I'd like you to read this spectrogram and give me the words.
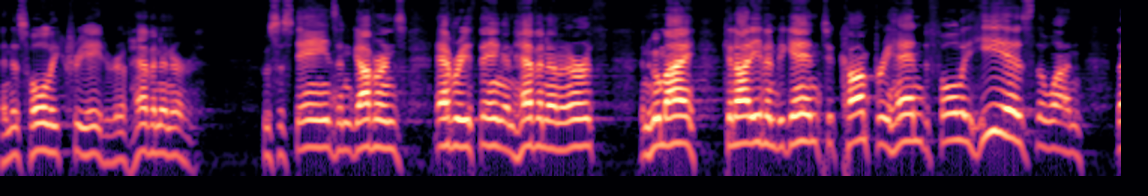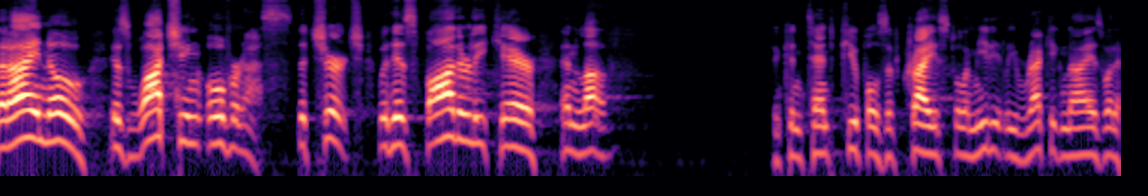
And this holy Creator of heaven and earth, who sustains and governs everything in heaven and earth and whom I cannot even begin to comprehend fully. He is the one that I know is watching over us, the church, with his fatherly care and love. The content pupils of Christ will immediately recognize what a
